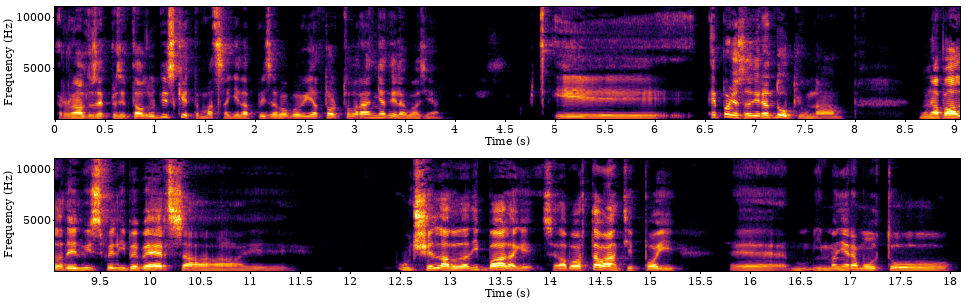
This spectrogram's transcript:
Ronaldo si è presentato sul dischetto, ammazza gliel'ha presa proprio, gli ha tolto la ragnatela quasi, eh? e... e, poi c'è stato il raddoppio, una, una palla di Luis Felipe persa e uccellato da Dybala che se la porta avanti e poi eh, in maniera molto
